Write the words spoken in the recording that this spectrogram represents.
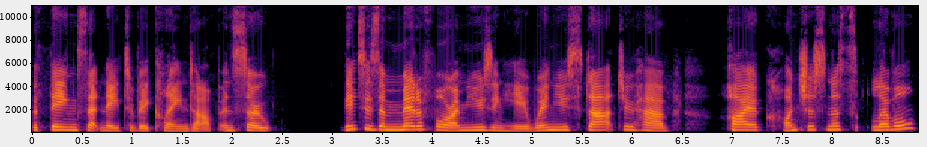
the things that need to be cleaned up and so this is a metaphor i'm using here when you start to have higher consciousness level,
